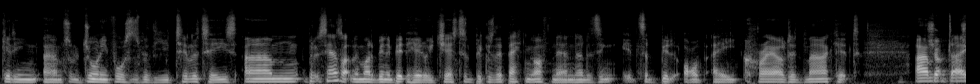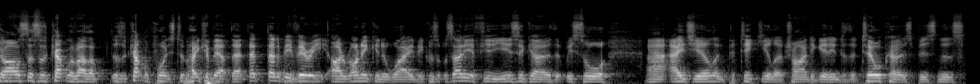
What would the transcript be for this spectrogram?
getting um, sort of joining forces with the utilities. Um, but it sounds like they might have been a bit hairy chested because they're backing off now, noticing it's a bit of a crowded market. Um, Charles, there's a couple of other there's a couple of points to make about that. That that'd be very ironic in a way because it was only a few years ago that we saw uh, AGL in particular trying to get into the telcos business.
